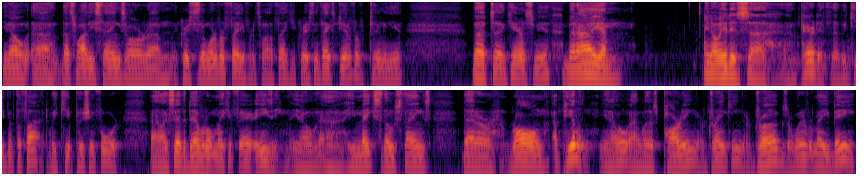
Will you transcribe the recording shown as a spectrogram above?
You know, uh, that's why these things are, um, Christy said, one of her favorites. Well, thank you, Christy. Thanks, Jennifer, for tuning in. But, uh, Karen Smith. But I am. Um, you know, it is uh, imperative that we keep up the fight. We keep pushing forward. Uh, like I said, the devil don't make it fair easy. You know, uh, he makes those things that are wrong appealing. You know, uh, whether it's partying or drinking or drugs or whatever it may be,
